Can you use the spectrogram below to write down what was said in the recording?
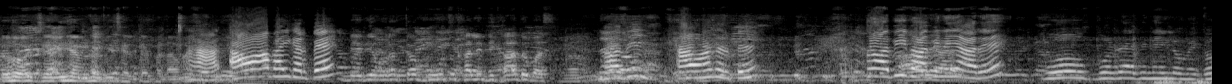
तो चलिए हम लोग भी चलते फटाफट। हाँ आओ आओ भाई घर पे। मेरी औरत का मुँह तो खाली दिखा दो बस। भाभी आओ हाँ घर पे। तो अभी भाभी नहीं आ रहे। वो बोल रहे अभी नहीं लो मेरे को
